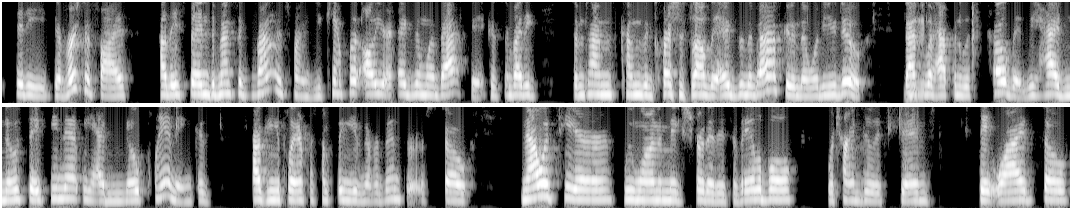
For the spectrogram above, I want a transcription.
city diversifies how they spend domestic violence funds. You can't put all your eggs in one basket because somebody sometimes comes and crushes all the eggs in the basket, and then what do you do? That's mm-hmm. what happened with COVID. We had no safety net, we had no planning because how can you plan for something you've never been through? So now it's here. We want to make sure that it's available. We're trying to extend statewide. So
